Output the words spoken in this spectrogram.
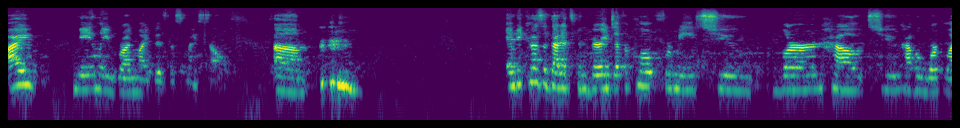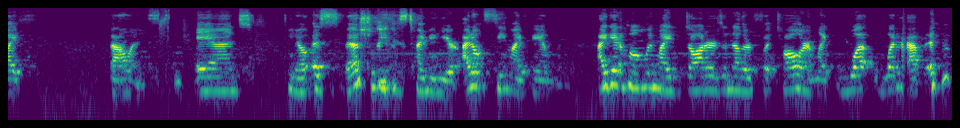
i mainly run my business myself um, and because of that it's been very difficult for me to learn how to have a work life balance. And, you know, especially this time of year, I don't see my family. I get home and my daughter's another foot taller. I'm like, what what happened?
